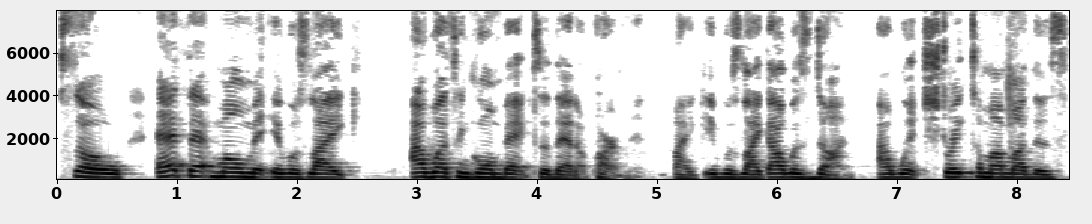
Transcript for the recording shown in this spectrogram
So at that moment, it was like I wasn't going back to that apartment. Like it was like I was done. I went straight to my mother's,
